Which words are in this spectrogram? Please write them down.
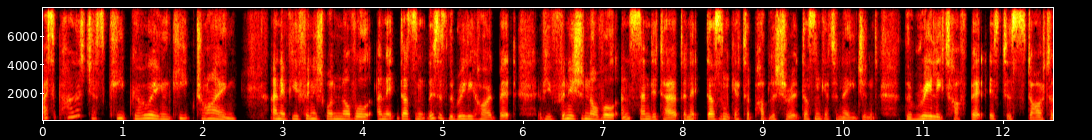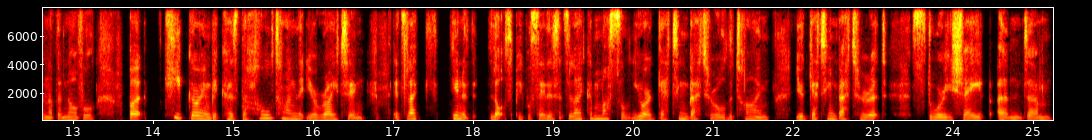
I suppose just keep going, keep trying, and if you finish one novel and it doesn't, this is the really hard bit. If you finish a novel and send it out and it doesn't get a publisher, it doesn't get an agent. The really tough bit is to start another novel, but keep going because the whole time that you're writing, it's like, you know, lots of people say this, it's like a muscle. You are getting better all the time. You're getting better at story shape and um,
